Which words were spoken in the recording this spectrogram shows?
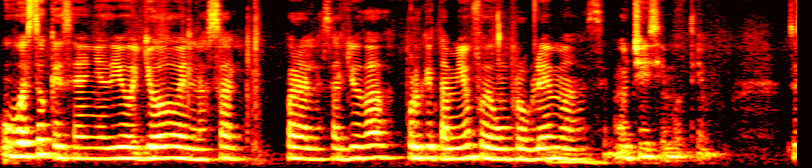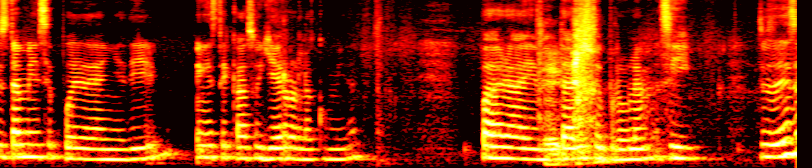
hubo esto que se añadió yodo en la sal, para la sal yodada, porque también fue un problema hace muchísimo tiempo. Entonces también se puede añadir, en este caso, hierro a la comida, para evitar Sí. este problema. Sí. Entonces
